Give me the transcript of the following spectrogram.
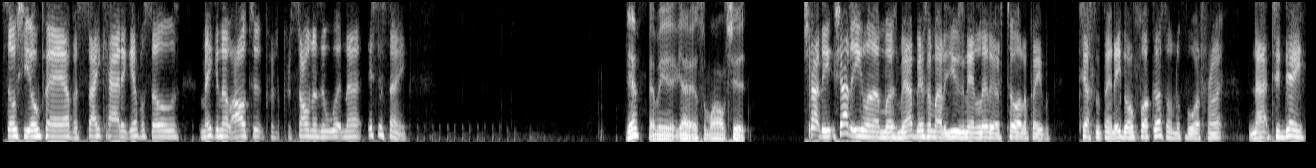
sociopath or psychotic episodes, making up altered per- personas and whatnot. It's insane. yeah. I mean, yeah, it's some wild shit. Shout out to, shout out to Elon Musk, man. I bet somebody using that letter as toilet paper. Tesla think they gonna fuck us on the forefront. Not today.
